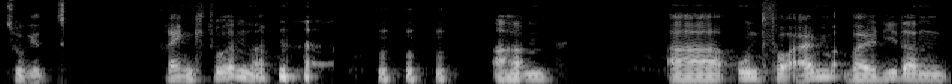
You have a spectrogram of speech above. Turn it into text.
zu gedrängt wurden. Ne? ähm, äh, und vor allem, weil die dann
